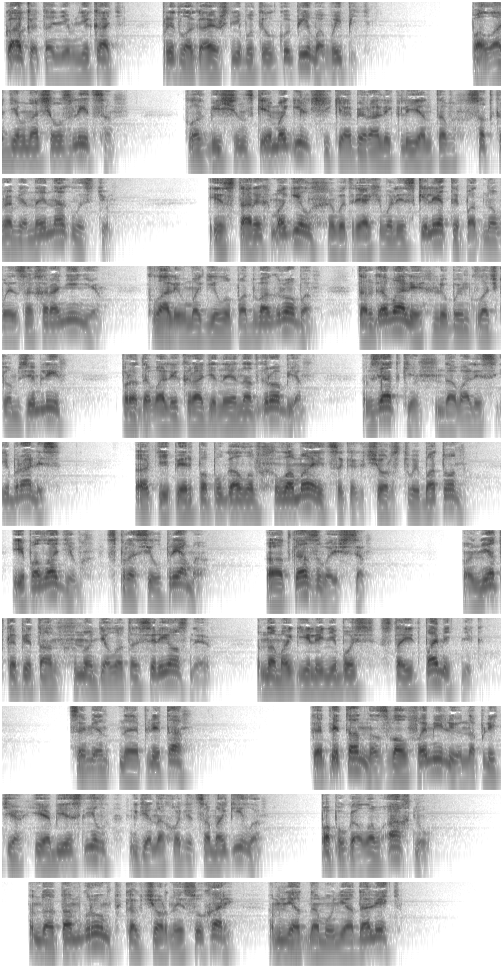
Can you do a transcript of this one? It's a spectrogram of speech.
«Как это не вникать? Предлагаешь не бутылку пива выпить?» Паладьев начал злиться. Кладбищенские могильщики обирали клиентов с откровенной наглостью. Из старых могил вытряхивали скелеты под новые захоронения, клали в могилу по два гроба, торговали любым клочком земли, продавали краденые надгробья, взятки давались и брались. А теперь Попугалов ломается, как черствый батон, и Паладьев спросил прямо, «Отказываешься?» «Нет, капитан, но дело-то серьезное. На могиле, небось, стоит памятник. Цементная плита». Капитан назвал фамилию на плите и объяснил, где находится могила. Попугалов ахнул. «Да там грунт, как черный сухарь. Мне одному не одолеть.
